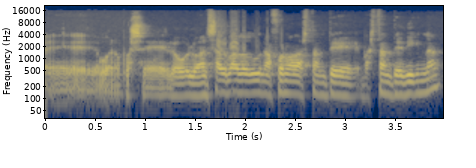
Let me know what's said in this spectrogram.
eh, bueno, pues eh, lo, lo, han salvado de una forma bastante, bastante digna.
